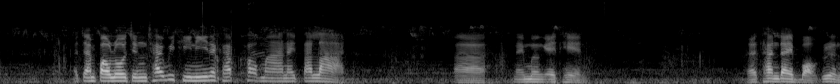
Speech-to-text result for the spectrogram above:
ๆ อาจารย์เปาโลจึงใช้วิธีนี้นะครับเข้ามาในตลาดในเมืองเอเธน และท่านได้บอกเรื่อง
